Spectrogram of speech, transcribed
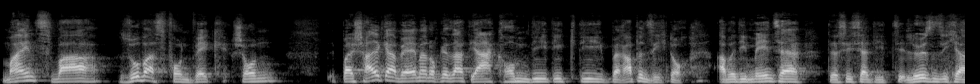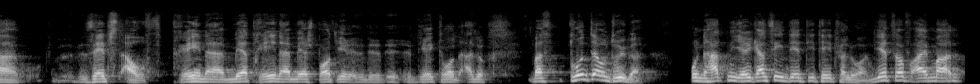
Mainz war sowas von weg schon. Bei Schalke wäre immer noch gesagt, ja komm, die, die, die berappeln sich noch. Aber die Mainzer, das ist ja, die, die lösen sich ja selbst auf. Trainer, mehr Trainer, mehr Sportdirektoren, also was drunter und drüber. Und hatten ihre ganze Identität verloren. Jetzt auf einmal,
